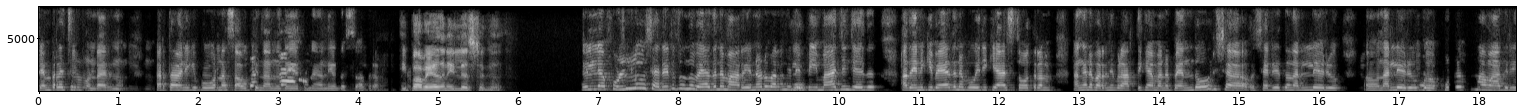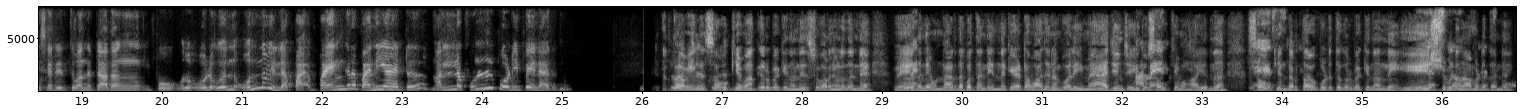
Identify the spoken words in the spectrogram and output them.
ടെമ്പറേച്ചറും ഉണ്ടായിരുന്നു. കർത്താവ് എനിക്ക് പൂർണ സൗഖ്യം തന്നു. ദൈവത്തിന് നന്ദിയുടെ സ്തോത്രം. ഇപ്പൊ വേദന ഇല്ല ഇല്ല ഫുള്ള് ശരീരത്തിൽ നിന്ന് വേദന മാറി. എന്നോട് പറഞ്ഞില്ലേ ഇപ്പൊ ഇമാജിൻ ചെയ്ത് അതെനിക്ക് വേദന പോയിരിക്കുക സ്തോത്രം അങ്ങനെ പറഞ്ഞ് പ്രാർത്ഥിക്കാൻ പറഞ്ഞപ്പോ എന്തോ ഒരു ശരീരത്തെ നല്ലൊരു നല്ലൊരു കുടുംബ മാതിരി ശരീരത്തിൽ വന്നിട്ട് അതങ്ങ് ഇപ്പോ ഒന്നുമില്ല. ഭയങ്കര പനിയായിട്ട് നല്ല ഫുൾ ബോഡി പെയിൻ ആയിരുന്നു. കർത്താവെ അങ്ങ് സൗഖ്യമാക്കി കൃപയ്ക്ക് നന്ദി. സിസ്റ്റർ പറഞ്ഞ തന്നെ വേദന ഉണ്ടായിരുന്നപ്പോ തന്നെ ഇന്ന് കേട്ട വചനം പോലെ ഇമാജിൻ ചെയ്തു സൗഖ്യമായെന്ന് സൗഖ്യം കർത്താവ് കൊടുത്ത കൃപയ്ക്ക് നന്ദി. യേശുവിന്റെ നാമിട്ട് നാമത്തിൽ തന്നെ.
